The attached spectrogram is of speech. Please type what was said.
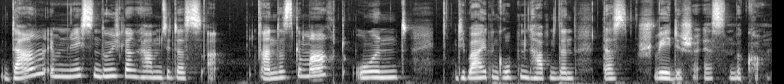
Dann im nächsten Durchgang haben sie das anders gemacht und die beiden Gruppen haben dann das schwedische Essen bekommen.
